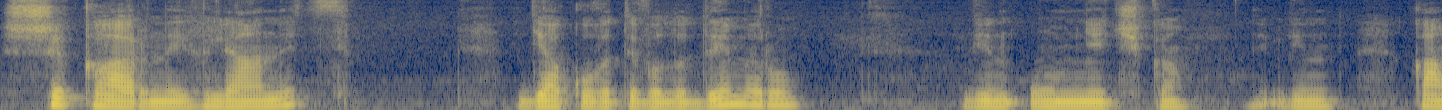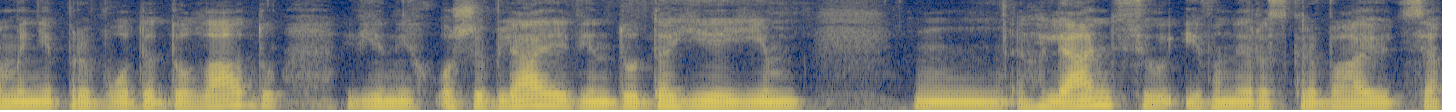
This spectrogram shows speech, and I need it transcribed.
шикарний глянець. Дякувати Володимиру. Він умнічка. Він камені приводить до ладу, він їх оживляє, він додає їм глянцю, і вони розкриваються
